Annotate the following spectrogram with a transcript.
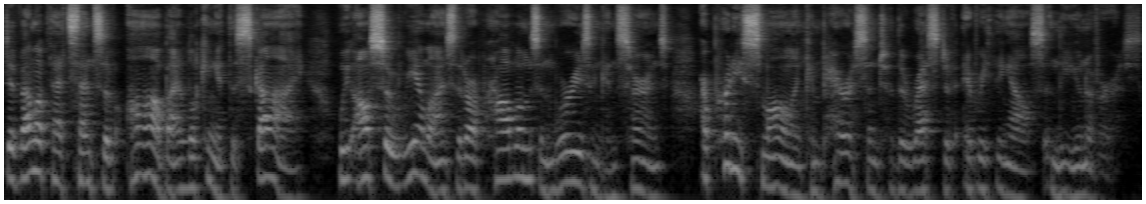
develop that sense of awe by looking at the sky, we also realize that our problems and worries and concerns are pretty small in comparison to the rest of everything else in the universe.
